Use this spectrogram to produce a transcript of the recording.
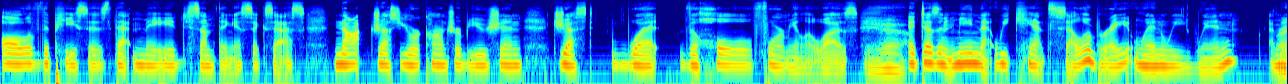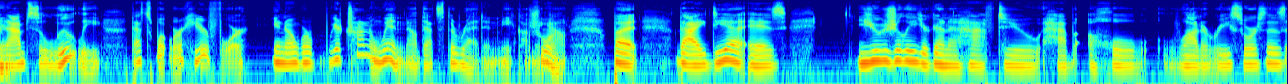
all of the pieces that made something a success, not just your contribution, just what the whole formula was. Yeah. It doesn't mean that we can't celebrate when we win. I mean, absolutely. That's what we're here for. You know, we're we're trying to win. Now that's the red in me coming Sure. out. But the idea is usually you're going to have to have a whole lot of resources,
